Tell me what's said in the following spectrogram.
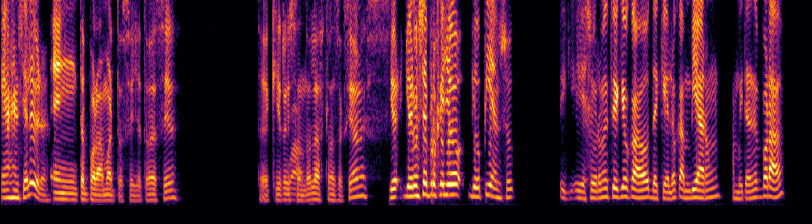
¿En agencia libre? En temporada muerta, sí, ya te voy a decir. Estoy aquí revisando wow. las transacciones. Yo, yo, no sé por qué yo, yo pienso, y, y seguramente estoy equivocado, de que lo cambiaron a mitad de temporada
